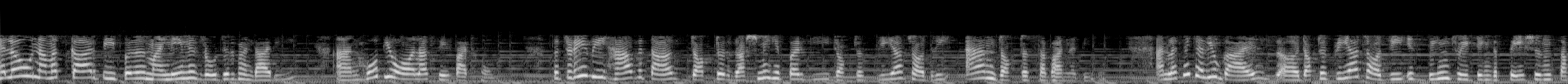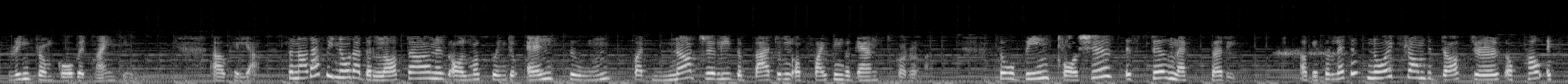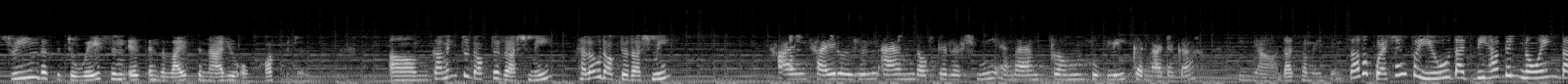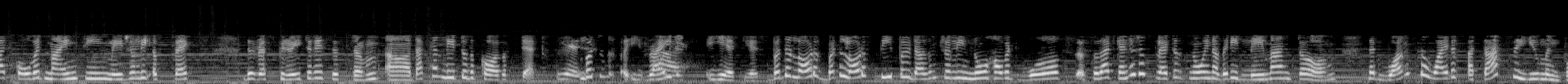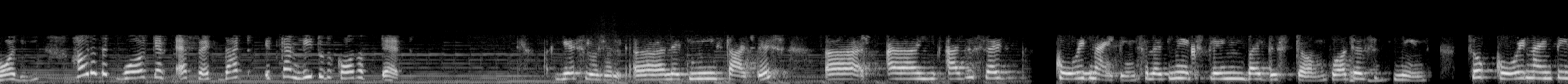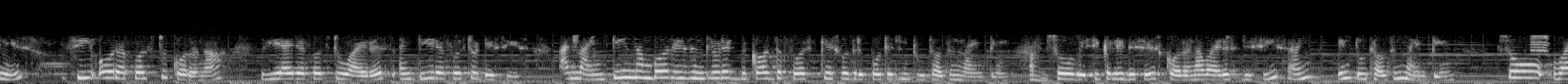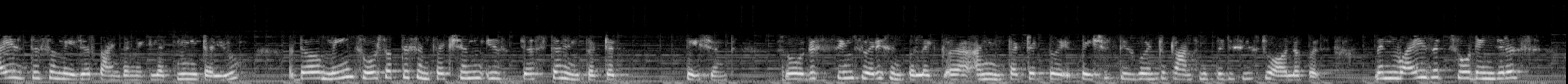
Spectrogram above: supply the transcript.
Hello, Namaskar people. My name is Rojal Bhandari and hope you all are safe at home. So today we have with us Dr. Rashmi Hippargi, Dr. Priya Chaudhary and Dr. Sabha Nadeem. And let me tell you guys, uh, Dr. Priya Chaudhary is been treating the patients suffering from COVID-19. Okay, yeah. So now that we know that the lockdown is almost going to end soon, but not really the battle of fighting against corona. So being cautious is still necessary. Okay, so let us know it from the doctors of how extreme the situation is in the life scenario of hospitals. Um, coming to Dr. Rashmi. Hello, Dr. Rashmi. Hi, hi Rojal. I am Dr. Rashmi and I am from Hubli, Karnataka. Yeah, that's amazing. So I have a question for you that we have been knowing that COVID-19 majorly affects the respiratory system uh, that can lead to the cause of death. Yes. But uh, right? Yes, yes. But a lot of but a lot of people doesn't really know how it works. So that can you just let us know in a very layman term that once the virus attacks the human body, how does it work and affect that it can lead to the cause of death? Yes, Rojal. Uh, let me start this. Uh, I, as you said, COVID-19. So let me explain by this term. What does it mean? So COVID-19 is CO refers to corona, VI refers to virus, and T refers to disease. And 19 number is included because the first case was reported in 2019. Um, So basically, this is coronavirus disease, and in 2019. So why is this a major pandemic? Let me tell you. The main source of this infection is just an infected patient. So this seems very simple. Like uh, an infected patient is going to transmit the disease to all of us. Then why is it so dangerous?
